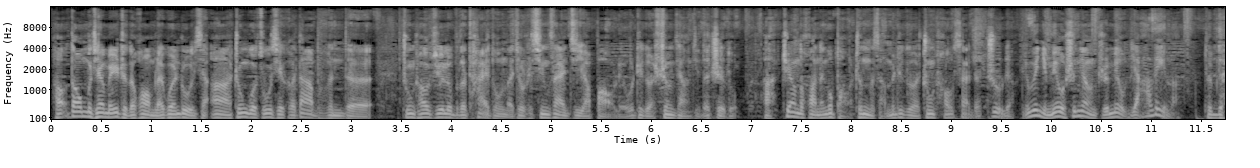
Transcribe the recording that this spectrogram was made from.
好，到目前为止的话，我们来关注一下啊，中国足协和大部分的中超俱乐部的态度呢，就是新赛季要保留这个升降级的制度啊，这样的话能够保证呢咱们这个中超赛的质量，因为你没有升降值，没有压力了，对不对？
